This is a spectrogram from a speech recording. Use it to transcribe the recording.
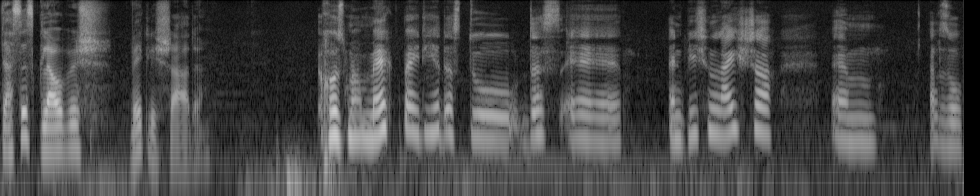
das ist, glaube ich, wirklich schade. Rosma, merkt bei dir, dass du das äh, ein bisschen leichter ähm, also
